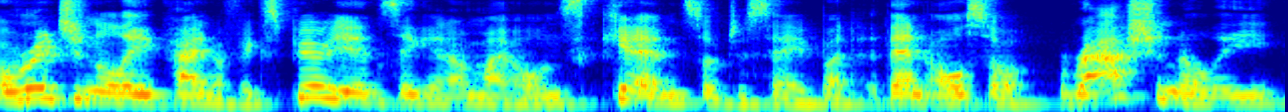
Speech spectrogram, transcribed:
originally kind of experiencing it on my own skin, so to say, but then also rationally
